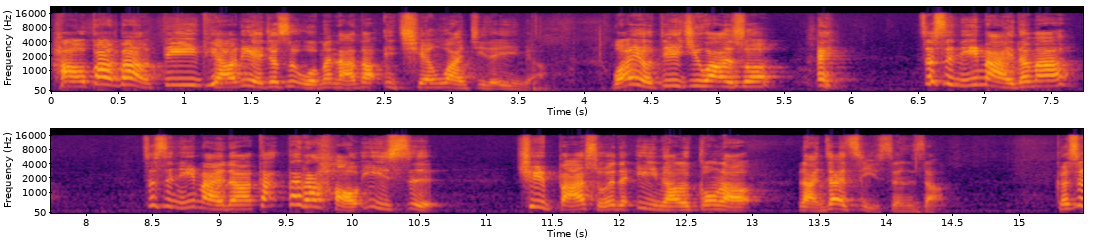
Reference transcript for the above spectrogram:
好棒棒！第一条列就是我们拿到一千万剂的疫苗。网友第一句话是说：“哎，这是你买的吗？这是你买的啊，他大家好意思去把所谓的疫苗的功劳揽在自己身上。可是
